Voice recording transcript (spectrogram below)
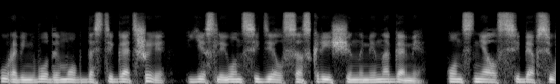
Уровень воды мог достигать шеи, если он сидел со скрещенными ногами. Он снял с себя всю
